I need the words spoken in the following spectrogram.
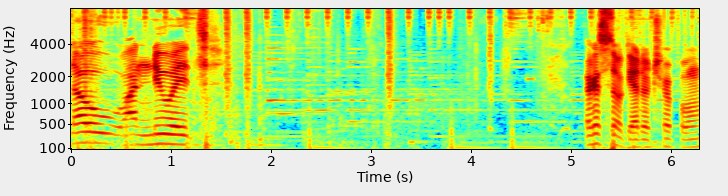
No, I knew it. I can still get a triple.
